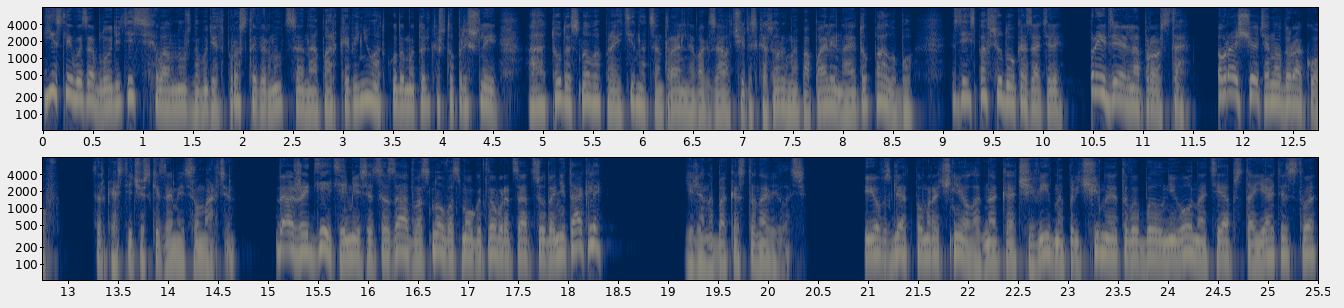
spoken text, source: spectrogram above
Если вы заблудитесь, вам нужно будет просто вернуться на парк-авеню, откуда мы только что пришли, а оттуда снова пройти на центральный вокзал, через который мы попали на эту палубу. Здесь повсюду указатели. «Предельно просто. В расчете на дураков», — саркастически заметил Мартин. Даже дети месяца за два снова смогут выбраться отсюда, не так ли?» Елена Бак остановилась. Ее взгляд помрачнел, однако, очевидно, причиной этого был не он, а те обстоятельства,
